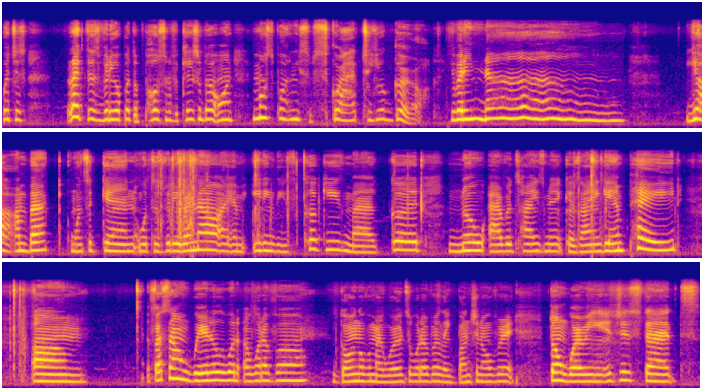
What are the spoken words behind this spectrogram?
which is like this video, put the post notification bell on, and most importantly, subscribe to your girl. You already know. Yeah, I'm back once again with this video. Right now i am eating these cookies mad good no advertisement because i ain't getting paid. Um if i sound weird or whatever going over my words or whatever like bunching over it don't worry. It's just that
